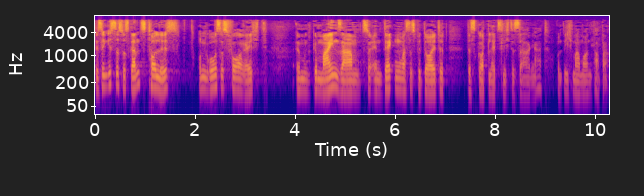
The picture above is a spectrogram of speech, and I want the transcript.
Deswegen ist das was ganz Tolles und ein großes Vorrecht, ähm, gemeinsam zu entdecken, was es bedeutet, dass Gott letztlich das Sagen hat und nicht Mama und Papa.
